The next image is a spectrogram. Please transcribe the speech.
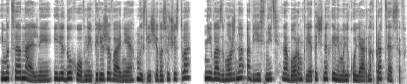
Эмоциональные или духовные переживания мыслящего существа невозможно объяснить набором клеточных или молекулярных процессов.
